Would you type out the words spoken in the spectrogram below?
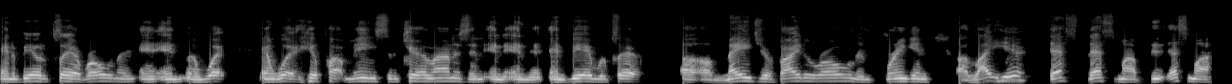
and to be able to play a role in, in, in, in what and what hip hop means to the Carolinas, and and and and be able to play a, a major vital role in bringing a light mm-hmm. here. That's that's my that's my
